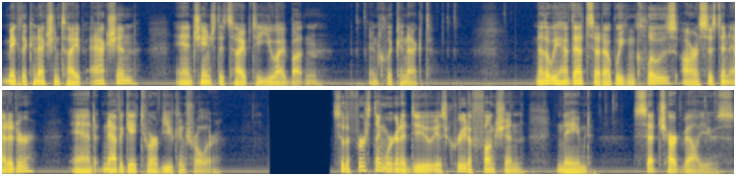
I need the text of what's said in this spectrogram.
Make the connection type action and change the type to UI button and click connect. Now that we have that set up, we can close our assistant editor and navigate to our view controller. So the first thing we're going to do is create a function named setChartValues.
